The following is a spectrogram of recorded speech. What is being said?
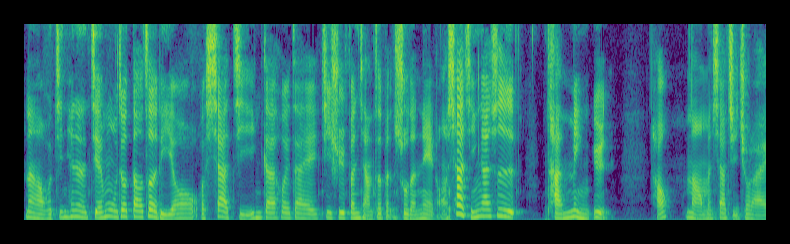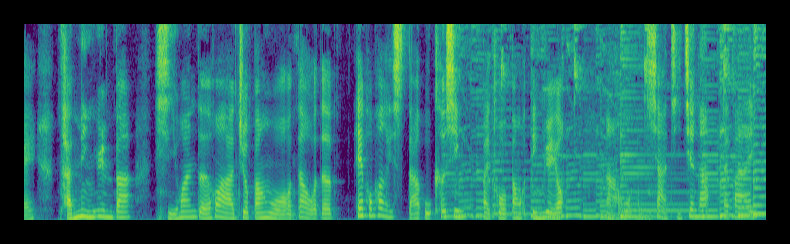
那我今天的节目就到这里哦。我下集应该会再继续分享这本书的内容。下集应该是谈命运。好，那我们下集就来谈命运吧。喜欢的话就帮我到我的 Apple Podcast 打五颗星，拜托帮我订阅哟。那我们下集见啦，拜拜。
